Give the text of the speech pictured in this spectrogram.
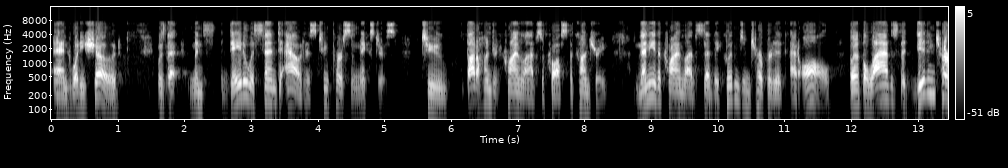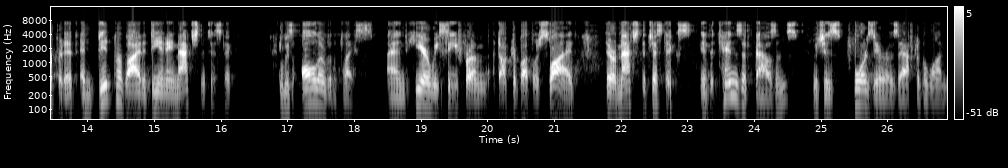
And what he showed was that when data was sent out as two-person mixtures to about 100 crime labs across the country, many of the crime labs said they couldn't interpret it at all but at the labs that did interpret it and did provide a DNA match statistic, it was all over the place. And here we see from Dr. Butler's slide, there are match statistics in the tens of thousands, which is four zeros after the one,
